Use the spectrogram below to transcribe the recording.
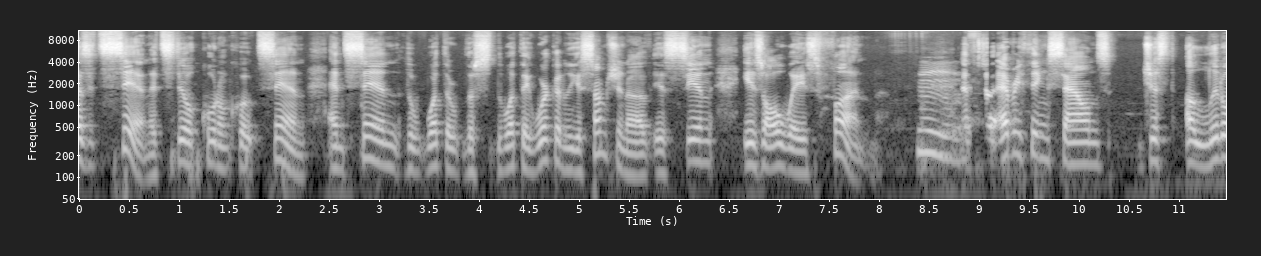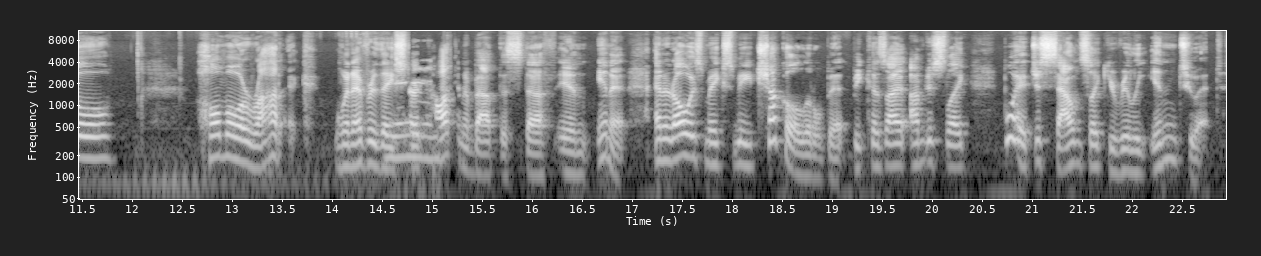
because it's sin. It's still quote unquote sin. And sin the what the, the what they work under the assumption of is sin is always fun. Hmm. and so everything sounds just a little homoerotic whenever they start talking about this stuff in in it. And it always makes me chuckle a little bit because i i'm just like boy it just sounds like you're really into it.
